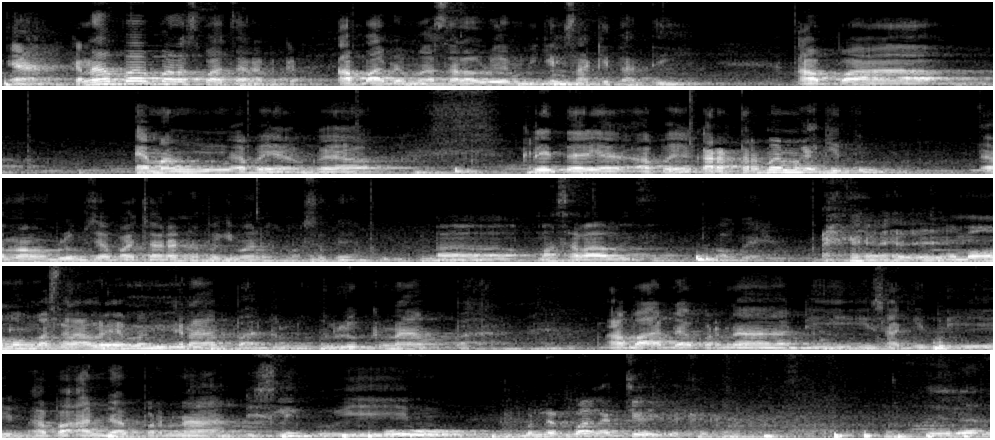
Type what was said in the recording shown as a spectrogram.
Ya, kenapa malas pacaran? Apa ada masa lalu yang bikin sakit hati? Apa emang apa ya kayak kriteria apa ya karaktermu emang kayak gitu? Emang belum siap pacaran apa gimana maksudnya? Eh, masa lalu sih. Oke. Ngomong-ngomong masa lalu emang kenapa dulu? Dulu kenapa? Apa anda pernah disakitin? Apa anda pernah diselingkuhin? Oh, bener banget cuy. Ya kan?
